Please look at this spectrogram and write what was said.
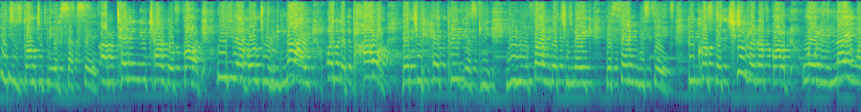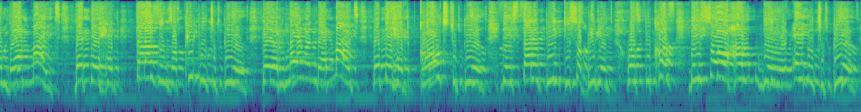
it is going to be a success. I'm telling you, child of God, if you are going to rely on the power that you had previously, you will find that you make the same mistakes because the children of God were relying on their might, that they had thousands of people to build. They were relying on their might, that they had gold to build. They started being disobedient was because they saw how they were able to build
